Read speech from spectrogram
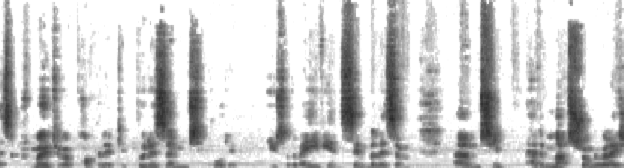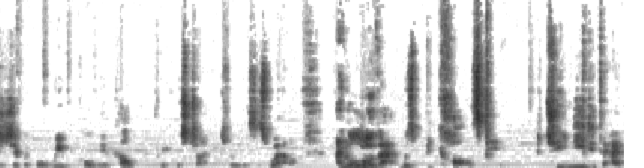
as a promoter of apocalyptic Buddhism, she brought in new sort of avian symbolism. Um, she had a much stronger relationship with what we would call the occult the previous Chinese rulers as well. And all of that was because she needed to have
